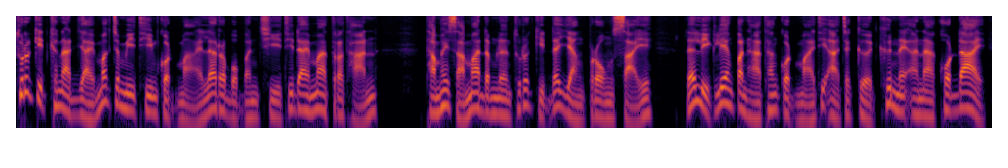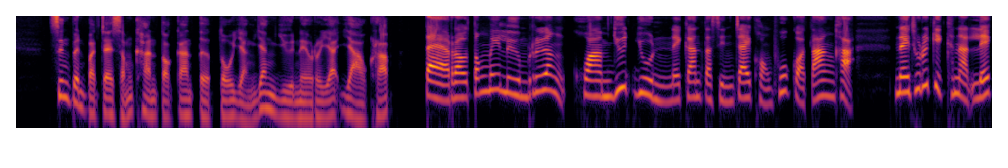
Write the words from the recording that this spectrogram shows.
ธุรกิจขนาดใหญ่มักจะมีทีมกฎหมายและระบบบัญชีที่ได้มาตรฐานทำให้สามารถดำเนินธุรกิจได้อย่างโปร่งใส และหลีกเลี่ยงปัญหาทางกฎหมายที่อาจจะเกิดขึ้นในอนาคตได้ ซึ่งเป็นปัจจัยสำคัญต่อการเติบโตอย่างยั่งยืนในระยะยาวครับ แต่เราต้องไม่ลืมเรื่องความยืดหยุ่นในการตัดสินใจของผู้ก่อตั้งค่ะ ในธุรกิจขนาดเล็ก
